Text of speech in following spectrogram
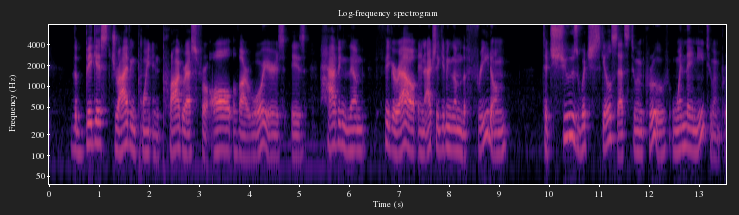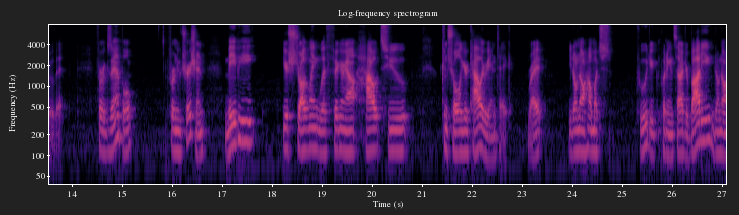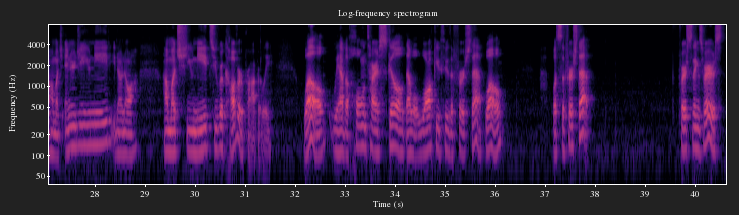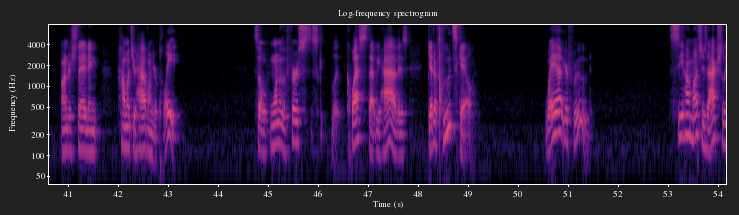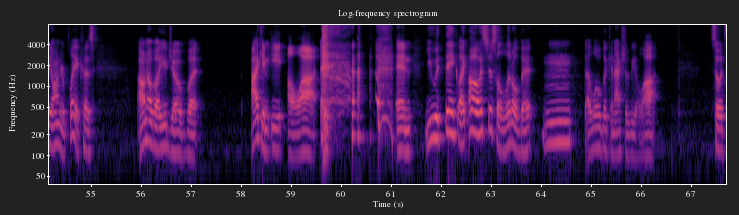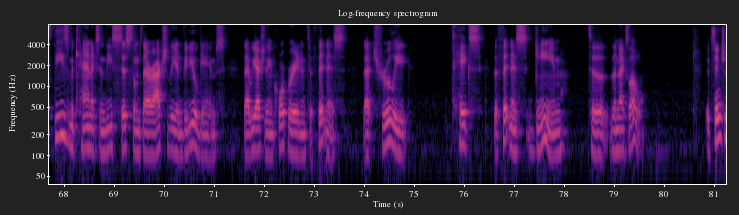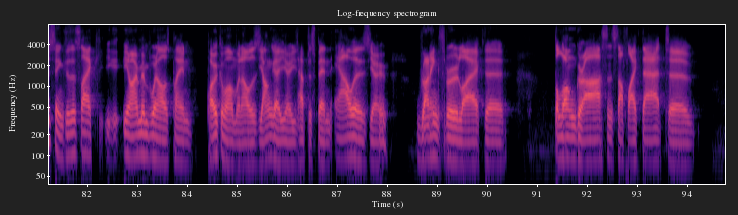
the biggest driving point in progress for all of our warriors is having them figure out and actually giving them the freedom to choose which skill sets to improve when they need to improve it. For example, for nutrition, maybe you're struggling with figuring out how to control your calorie intake, right? You don't know how much food you're putting inside your body, you don't know how much energy you need, you don't know how much you need to recover properly. Well, we have a whole entire skill that will walk you through the first step. Well, what's the first step? First things first, understanding how much you have on your plate. So, one of the first quests that we have is get a food scale. Weigh out your food. See how much is actually on your plate because I don't know about you, Joe, but I can eat a lot. and you would think like, oh, it's just a little bit. Mm, that little bit can actually be a lot. So it's these mechanics and these systems that are actually in video games that we actually incorporated into fitness that truly takes the fitness game to the next level. It's interesting because it's like you know I remember when I was playing Pokemon when I was younger. You know you'd have to spend hours you know running through like the the long grass and stuff like that to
